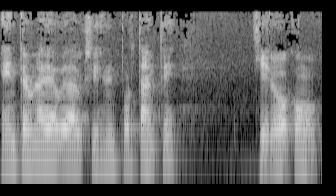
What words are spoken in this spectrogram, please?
entre una deuda de oxígeno importante, quiero como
